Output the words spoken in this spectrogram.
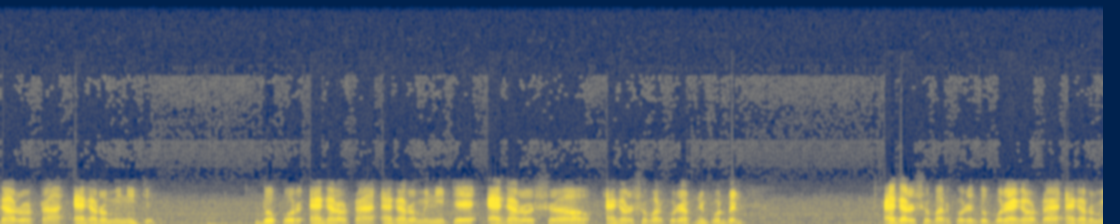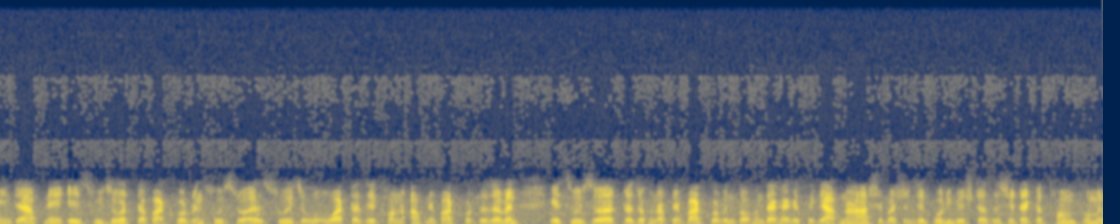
এগারোটা এগারো মিনিটে। দুপুর এগারোটা এগারো মিনিটে এগারোশো এগারোশো বার করে আপনি পড়বেন। এগারোশো বার করে দুপুর এগারোটা, এগারো মিনিটে আপনি এই সুইচ ওয়ার্ডটা পাঠ করবেন। সুইচ সুইচ ওয়ার্ডটা যখন আপনি পাঠ করতে যাবেন, এই সুইচ ওয়ার্ডটা যখন আপনি পাঠ করবেন, তখন দেখা গেছে কি আপনার আশেপাশের যে পরিবেশটা আছে, সেটা একটা থমথমে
